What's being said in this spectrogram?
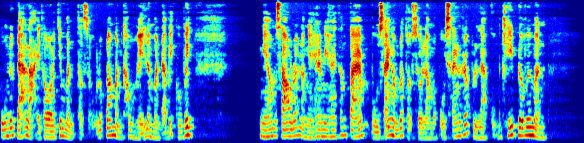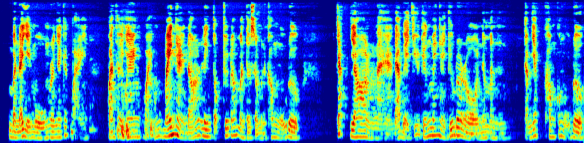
uống nước đá lại thôi chứ mình thật sự lúc đó mình không nghĩ là mình đã bị Covid Ngày hôm sau đó là ngày 22 tháng 8, buổi sáng hôm đó thật sự là một buổi sáng rất là khủng khiếp đối với mình. Mình đã dậy muộn rồi nha các bạn. Khoảng thời gian khoảng mấy ngày đó liên tục trước đó mình thực sự mình không ngủ được. Chắc do là đã bị triệu chứng mấy ngày trước đó rồi nên mình cảm giác không có ngủ được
